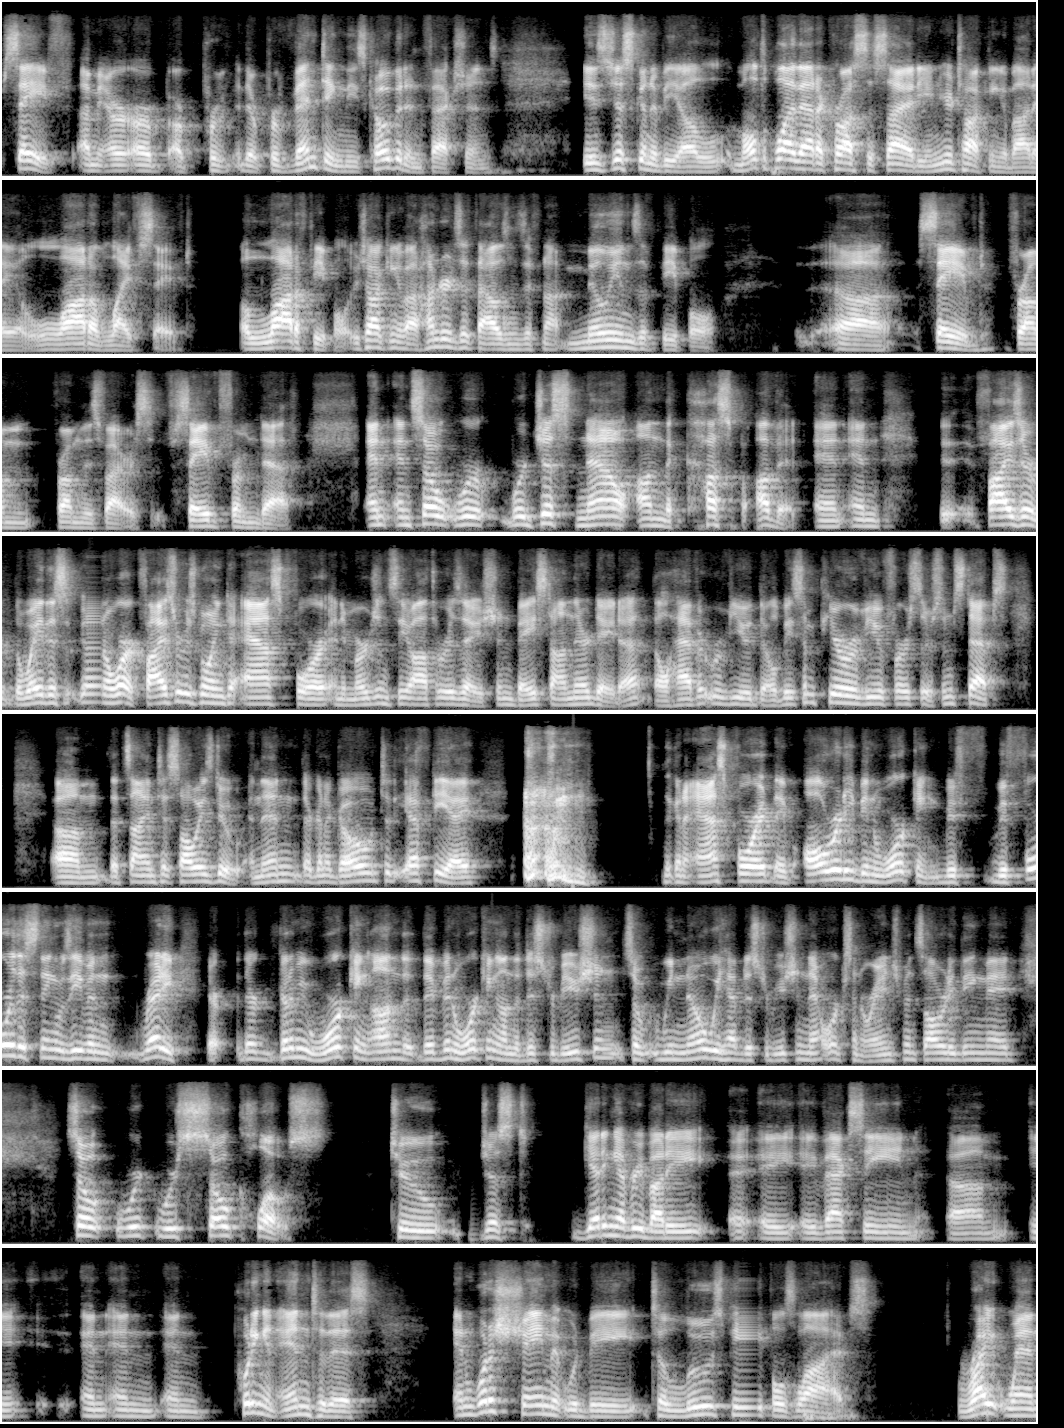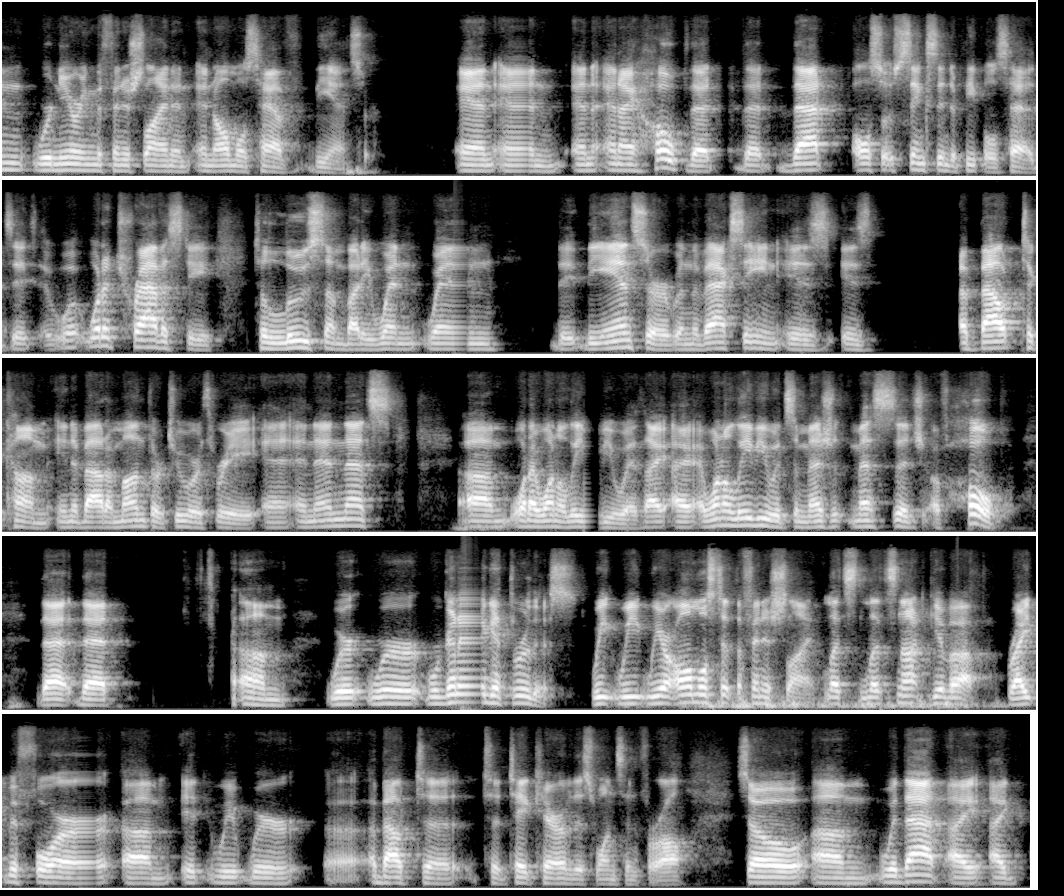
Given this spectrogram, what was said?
safe i mean are, are, are pre- they're preventing these covid infections is just going to be a multiply that across society and you're talking about a lot of life saved a lot of people. You're talking about hundreds of thousands, if not millions of people uh, saved from from this virus, saved from death. And, and so we're we're just now on the cusp of it. And and uh, Pfizer, the way this is going to work, Pfizer is going to ask for an emergency authorization based on their data. They'll have it reviewed. There'll be some peer review first. There's some steps um, that scientists always do, and then they're going to go to the FDA. They're going to ask for it. They've already been working before this thing was even ready. They're, they're going to be working on the, they've been working on the distribution. So we know we have distribution networks and arrangements already being made. So we're, we're so close to just getting everybody a, a vaccine um, and, and, and putting an end to this. And what a shame it would be to lose people's lives right when we're nearing the finish line and, and almost have the answer and and and and I hope that that that also sinks into people's heads. It's what a travesty to lose somebody when when the the answer when the vaccine is is about to come in about a month or two or three, and, and then that's um, what I want to leave you with. I, I, I want to leave you with some measure, message of hope that that um, we're we're we're going to get through this. We, we we are almost at the finish line. Let's let's not give up right before um, it. We, we're uh, about to to take care of this once and for all. So um, with that, I I,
